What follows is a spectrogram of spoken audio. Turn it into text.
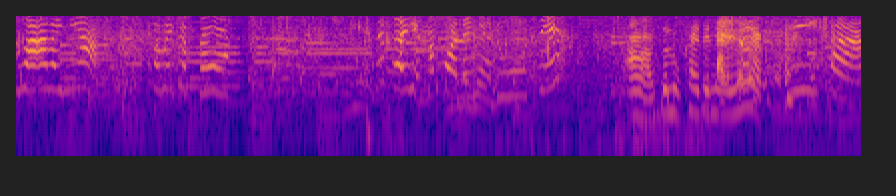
ตัวอะไรเนี่ยทำไมแปลกๆไม่เคยเห็นมาก่อนเลยเนี่ย ดูสิ อ่า สรุปใครเป็นนางเงือก มีขา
